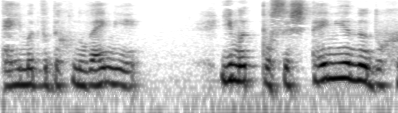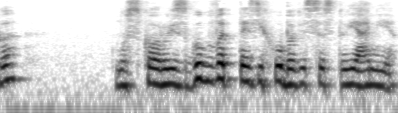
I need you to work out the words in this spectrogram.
Те имат вдъхновение, имат посещение на духа, но скоро изгубват тези хубави състояния.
